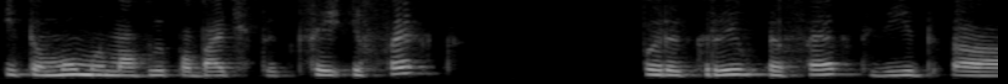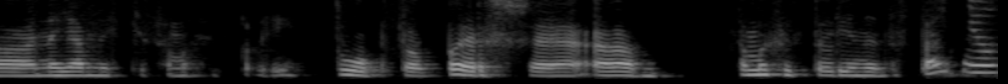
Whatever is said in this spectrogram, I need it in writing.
І тому ми могли побачити цей ефект, перекрив ефект від е, наявності самих історій. Тобто, перше, е, самих історій недостатньо.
